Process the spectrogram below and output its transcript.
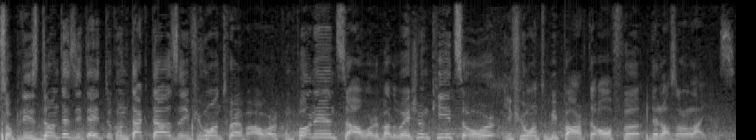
so please don't hesitate to contact us if you want to have our components, our evaluation kits or if you want to be part of uh, the LaSAR Alliance.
